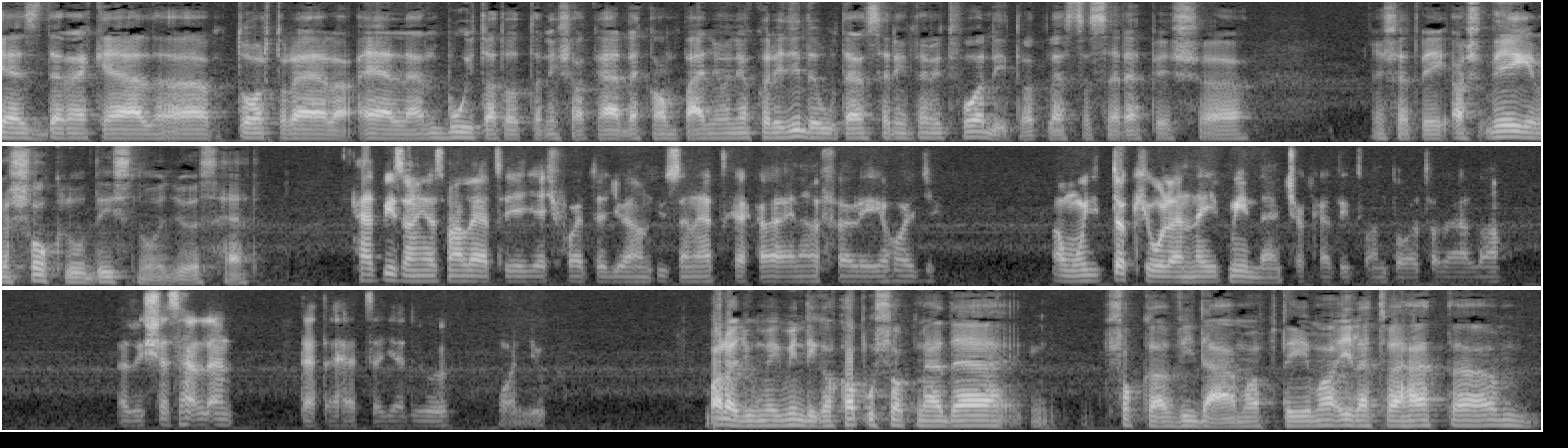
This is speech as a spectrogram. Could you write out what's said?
kezdenek el Tortorella ellen bújtatottan is akár, de kampányolni, akkor egy idő után szerintem itt fordított lesz a szerep, és, és hát vég, a végén a sok lú disznó győzhet. Hát bizony, ez már lehet, hogy egy egyfajta egy olyan üzenet Kekalainen felé, hogy amúgy tök jó lenne itt minden, csak hát itt van Tortorella. Ez is ez ellen te tehetsz egyedül, mondjuk. Maradjunk még mindig a kapusoknál, de sokkal vidámabb téma, illetve hát um,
